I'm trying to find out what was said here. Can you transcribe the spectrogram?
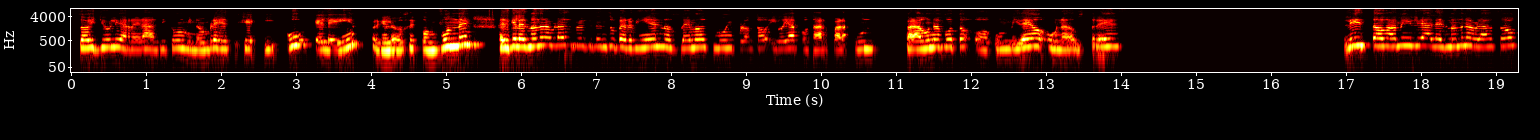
soy Julie Herrera, así como mi nombre es G-I-U-L-I, porque luego se confunden. Es que les mando un abrazo, espero que estén súper bien, nos vemos muy pronto y voy a posar para un para una foto o un video. Una, dos, tres. Listo, familia. Les mando un abrazo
